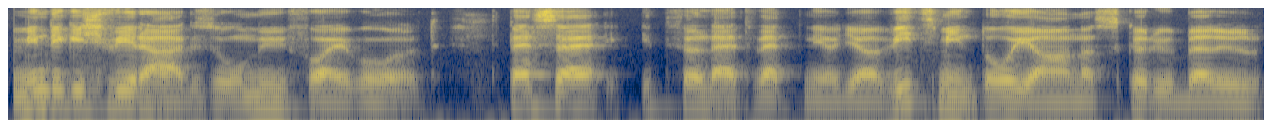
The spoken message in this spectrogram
mindig is virágzó műfaj volt. Persze itt föl lehet vetni, hogy a vicc, mint olyan, az körülbelül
